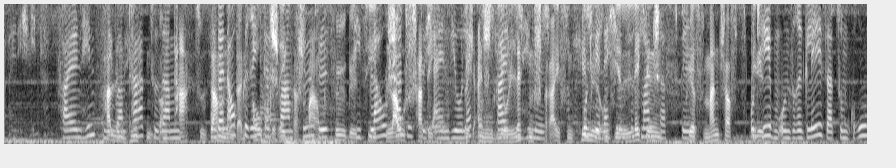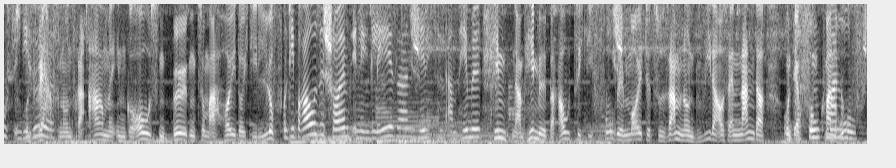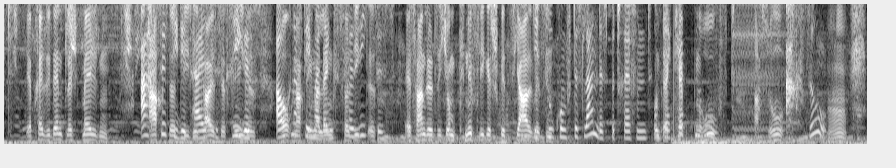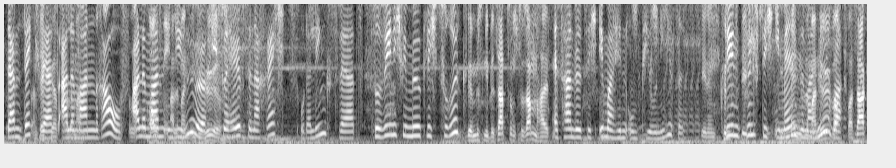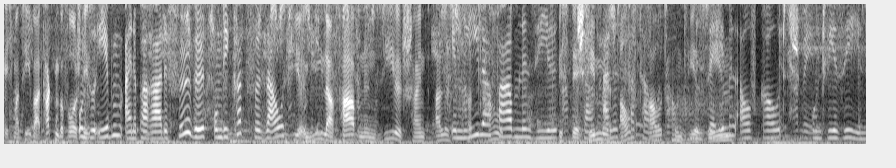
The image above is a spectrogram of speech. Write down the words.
fallen hinten Fallen überm hinten Tag zusammen, Tag zusammen und ein und ein aufgeregter aufgeregter Schwarm Schwarm Vögel Vögel zieht blauschattig durch einen durch violetten einen Streifen Himmel. Streifen und Himmel wir und wir lächeln fürs lächeln Mannschaftsbild fürs Mannschaftsbild und heben unsere Gläser zum Gruß in die und Höhe. werfen unsere Arme in großen Bögen zum Ahoi durch die Luft. Und die Brause schäumt in den Gläsern hinten am Himmel. Hinten am Himmel braut sich die Vogelmeute zusammen und wieder auseinander. Und, der, der Funkmann, Funkmann ruft. Der Präsident lässt melden. Achtet die Details des Krieges, auch nachdem er längst versiegt ist. Es handelt sich um kniffliges Die Spezialwissen. Zukunft des Landes betreffend. und der Captain ruft. Ach so. Ach so. Oh. Dann deckwärts alle Mann rauf, So, alle Mann in die in die Höhe, zur Hälfte nach rechts oder linkswärts, so wenig wie möglich zurück. Wir müssen die Besatzung zusammenhalten. Es handelt sich immerhin um Pioniere, denen denen künftig immense Manöver Was sag ich? Massive Attacken bevorstehen. und soeben eine Parade Vögel um die Köpfe saust. Hier im lilafarbenen Siel scheint alles Im lilafarbenen Siel Bis der Himmel aufgraut und wir bis der sehen- Himmel aufgraut und wir sehen.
